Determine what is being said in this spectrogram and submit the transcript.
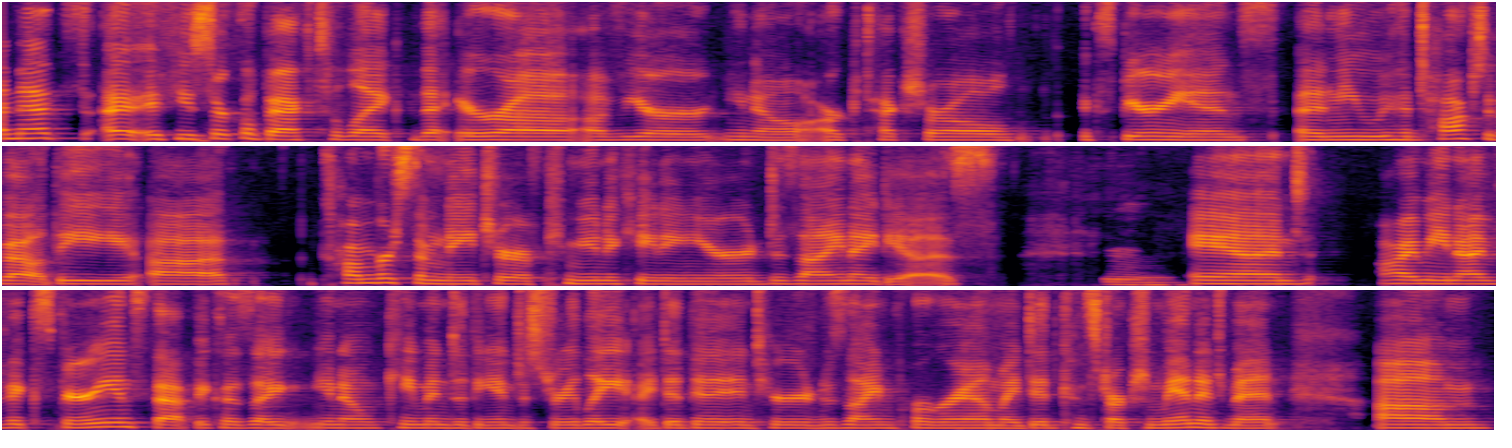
and that's uh, if you circle back to like the era of your, you know, architectural experience, and you had talked about the uh, cumbersome nature of communicating your design ideas. Mm. And I mean, I've experienced that because I, you know, came into the industry late. I did the interior design program, I did construction management. Um,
